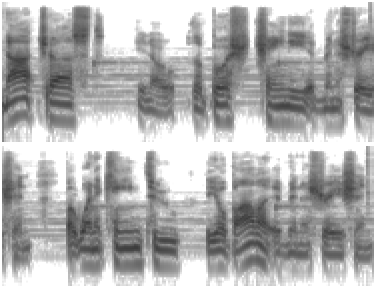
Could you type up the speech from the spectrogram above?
not just, you know, the Bush Cheney administration, but when it came to the Obama administration,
